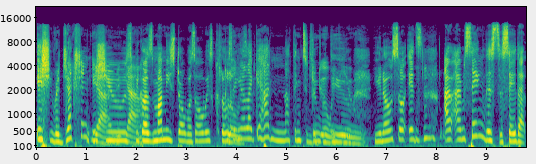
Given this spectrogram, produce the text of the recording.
issue rejection Yeah, issues yeah. because mommy's door was always closed, and you're like it had nothing to do, do with, with you, you. you know so it's I, i'm saying this to say that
